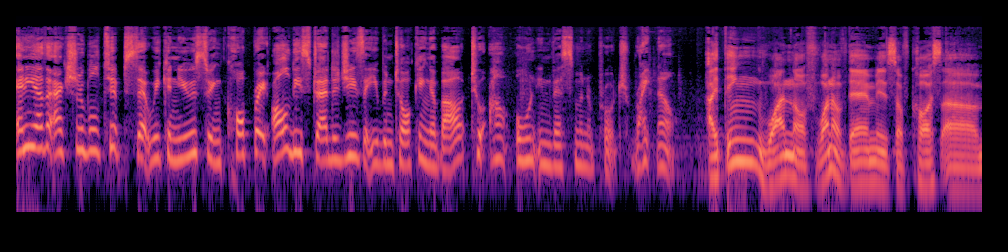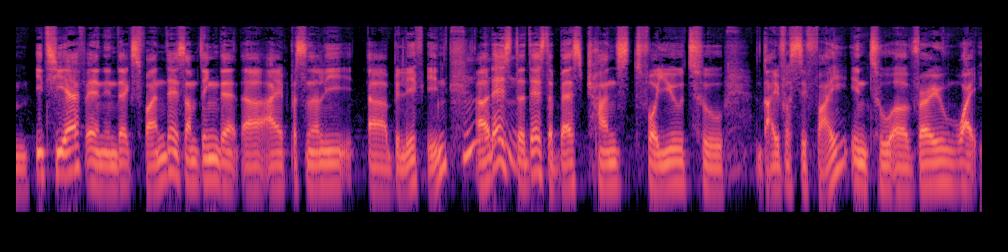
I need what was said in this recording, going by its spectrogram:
Any other actionable tips that we can use to incorporate all these strategies that you've been talking about to our own investment approach right now? I think one of one of them is of course um, ETF and index fund. That is something that uh, I personally uh, believe in. Uh, that's the that's the best chance for you to diversify into a very wide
